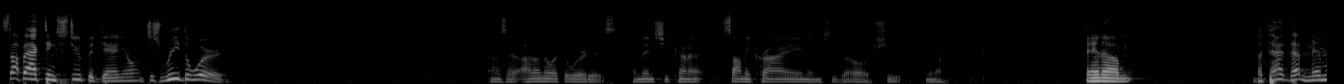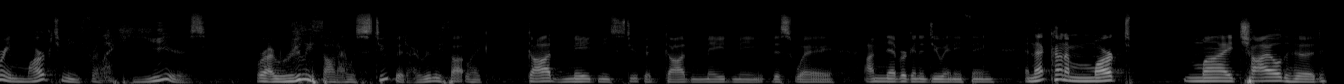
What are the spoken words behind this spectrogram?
stop acting stupid, Daniel. Just read the word. I was like, I don't know what the word is. And then she kind of saw me crying, and she's like, oh, shoot, you know. And, um, but that, that memory marked me for like years where I really thought I was stupid. I really thought, like, God made me stupid. God made me this way. I'm never going to do anything. And that kind of marked my childhood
